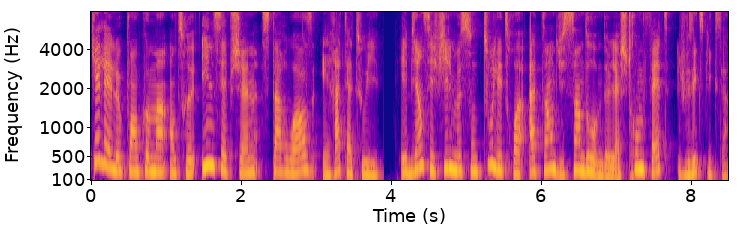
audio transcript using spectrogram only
quel est le point commun entre Inception, Star Wars et Ratatouille? Eh bien, ces films sont tous les trois atteints du syndrome de la Schtroumpfette, je vous explique ça.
